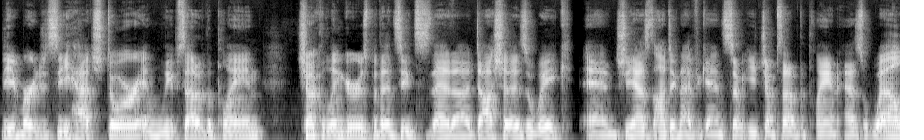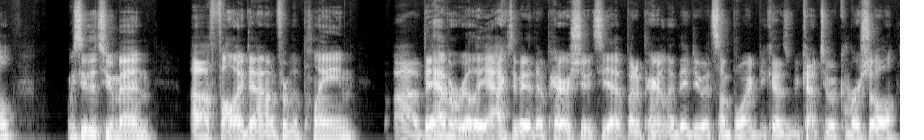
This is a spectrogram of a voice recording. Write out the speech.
the emergency hatch door and leaps out of the plane. Chuck lingers, but then sees that uh, Dasha is awake and she has the hunting knife again, so he jumps out of the plane as well. We see the two men uh, falling down from the plane. Uh, they haven't really activated their parachutes yet, but apparently they do at some point because we cut to a commercial.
